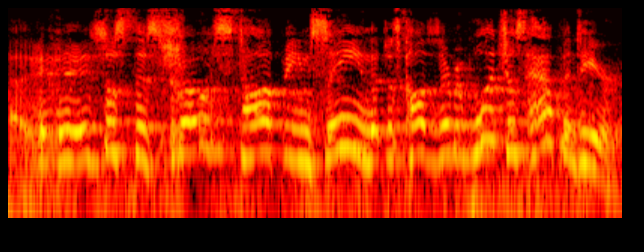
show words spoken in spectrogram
it's just this show stopping scene that just causes everybody, what just happened here?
